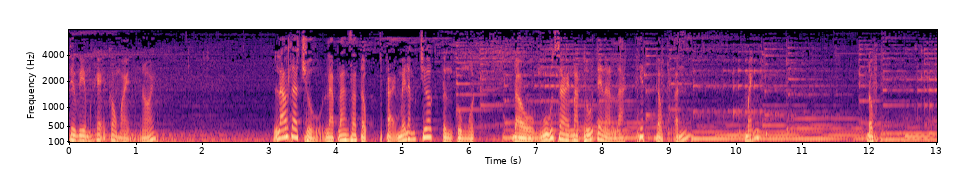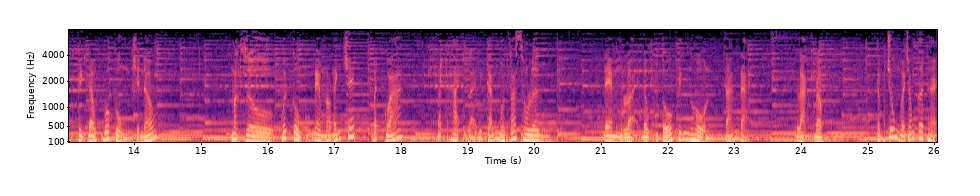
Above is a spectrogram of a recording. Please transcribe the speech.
Tiêu viêm khẽ cầu mày nói. Lão gia chủ Lạp Lan gia tộc tại mấy năm trước từng cùng một đầu ngũ giai ma thú tên là Lạc Thiết Độc Ấn mãnh độc kịch độc vô cùng chiến đấu. Mặc dù cuối cùng cũng đem nó đánh chết, bất quá bất hạnh lại bị cắn một phát sau lưng, đem một loại độc tố kinh hồn tán đả lạc độc tập trung vào trong cơ thể.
